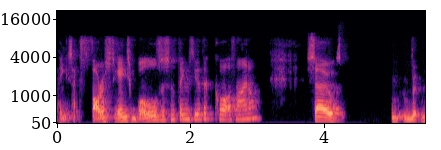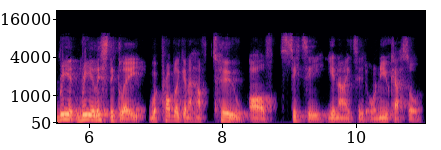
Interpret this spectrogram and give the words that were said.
I think it's like Forest against Wolves or something's the other quarter-final. So re- realistically, we're probably going to have two of City, United, or Newcastle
